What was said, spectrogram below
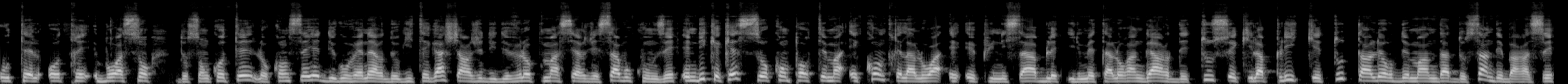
ou telle autre boisson. De son côté, le conseiller du gouverneur de Gitega chargé du développement Serge Saboukounze indique que ce comportement est contre la loi et est punissable. Il met alors en garde tous ceux qui l'appliquent tout en leur demandant de s'en débarrasser,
